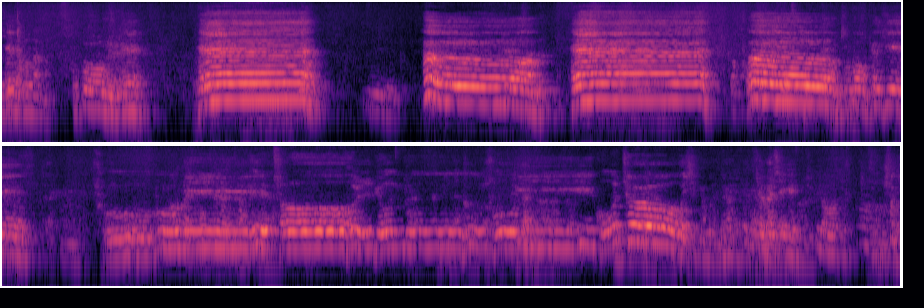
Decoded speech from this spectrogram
건강 제배 국궁 대 해. 흠. 해. 흠. 구봉 병신. 주미철변두 소이 고쳐 저것이 축이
